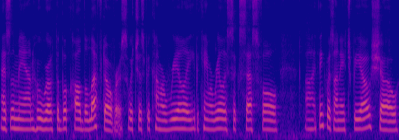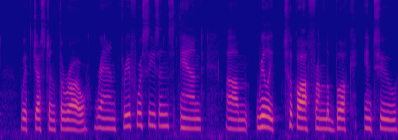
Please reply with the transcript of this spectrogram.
as the man who wrote the book called The Leftovers, which has become a really became a really successful, uh, I think it was on HBO show with Justin Theroux. Ran three or four seasons and um, really took off from the book into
